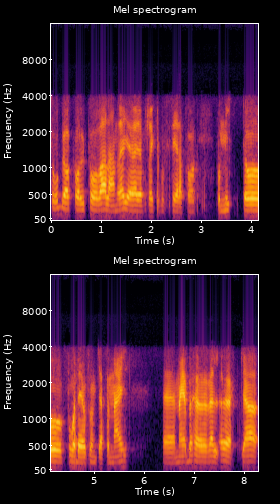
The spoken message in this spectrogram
så bra koll på vad alla andra gör. Jag försöker fokusera på, på mitt och få det att funka för mig. Uh, men jag behöver väl öka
